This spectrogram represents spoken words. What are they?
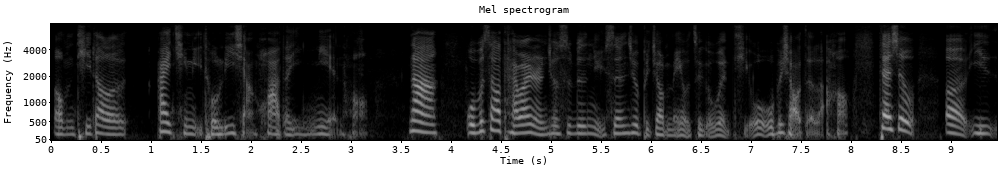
呃，我们提到了爱情里头理想化的一面哈。那我不知道台湾人就是不是女生就比较没有这个问题，我我不晓得了哈。但是呃，以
